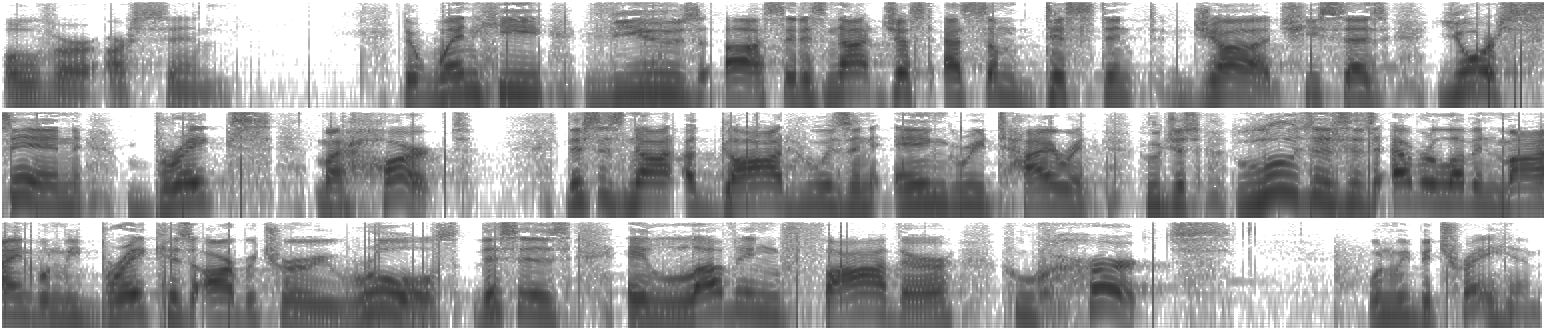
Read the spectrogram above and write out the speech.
over our sin that when he views us, it is not just as some distant judge. He says, Your sin breaks my heart. This is not a God who is an angry tyrant who just loses his ever loving mind when we break his arbitrary rules. This is a loving Father who hurts when we betray him,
